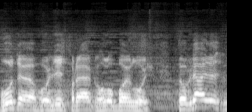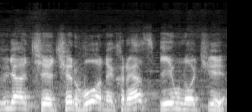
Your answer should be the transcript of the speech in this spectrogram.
буде гугліть проект Голубой Луч. Довлять червоний хрест півночі.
